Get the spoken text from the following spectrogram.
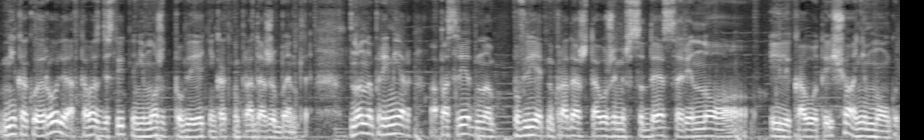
никакой роли АвтоВАЗ действительно не может повлиять никак на продажи Бентли. Но, например, опосредованно повлиять на продажи того же Мерседеса, Рено или кого-то еще они могут.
